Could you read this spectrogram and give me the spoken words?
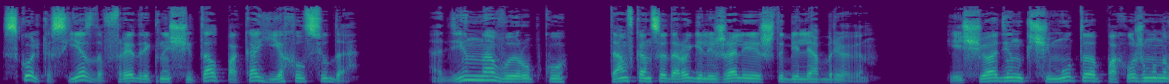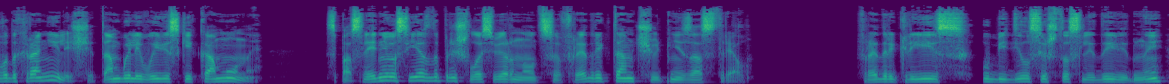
Сколько съездов Фредерик насчитал, пока ехал сюда? Один на вырубку, там в конце дороги лежали штабеля бревен. Еще один к чему-то похожему на водохранилище, там были вывески коммуны. С последнего съезда пришлось вернуться, Фредерик там чуть не застрял. Фредерик Рис убедился, что следы видны,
